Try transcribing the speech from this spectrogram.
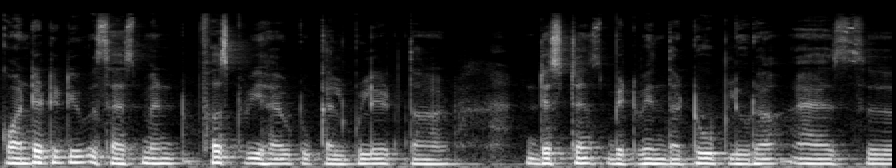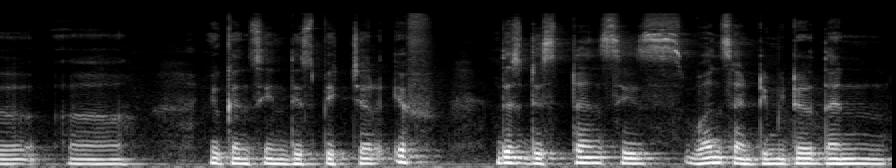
quantitative assessment, first we have to calculate the distance between the two pleura as uh, uh, you can see in this picture. If this distance is 1 centimeter then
